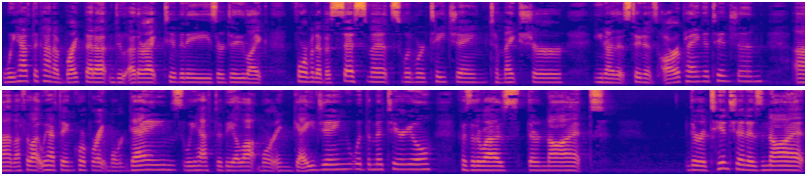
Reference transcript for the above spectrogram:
we have to kind of break that up and do other activities or do like formative assessments when we're teaching to make sure, you know, that students are paying attention. Um, I feel like we have to incorporate more games. We have to be a lot more engaging with the material because otherwise they're not, their attention is not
